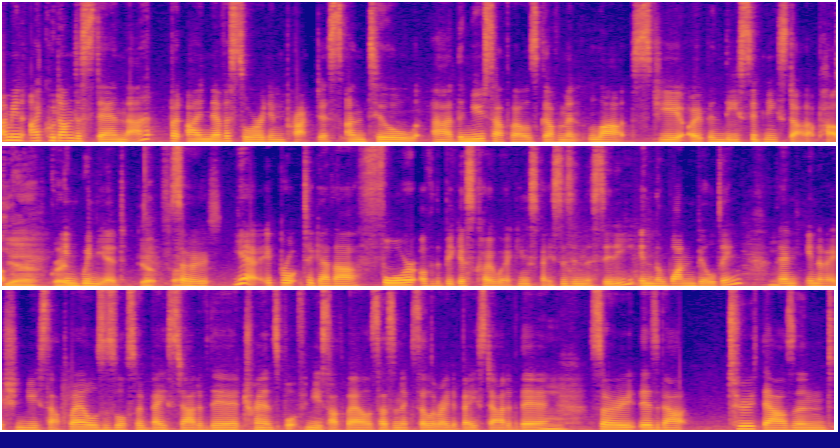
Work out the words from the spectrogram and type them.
I mean, I could understand that, but I never saw it in practice until uh, the New South Wales government last year opened the Sydney Startup Hub Yeah, in Wynyard. Yeah, so, yeah, it brought together four of the biggest co working spaces in the city in the one building. Mm. Then, Innovation New South Wales is also based out of there. Transport for New South Wales has an accelerator based out of there. Mm. So, there's about 2,000,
